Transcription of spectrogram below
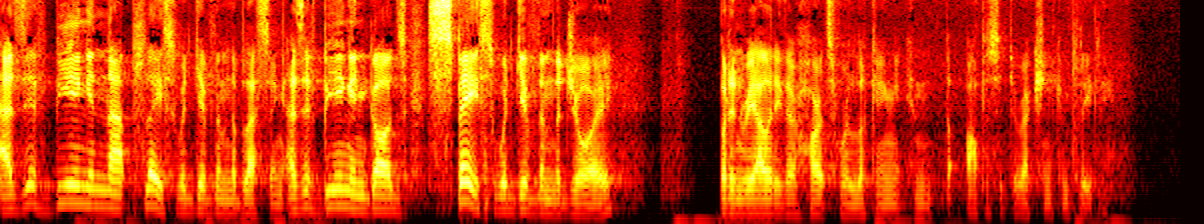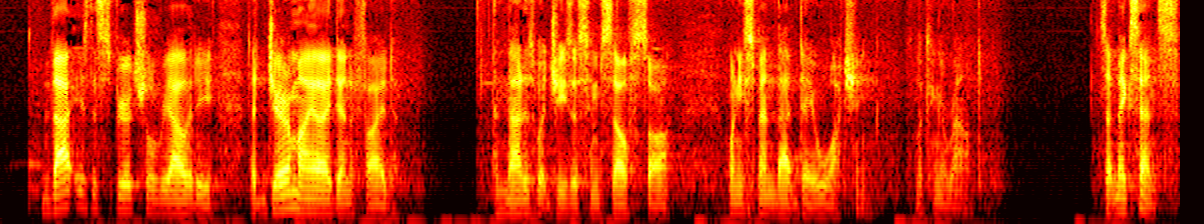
as if being in that place would give them the blessing, as if being in God's space would give them the joy. But in reality, their hearts were looking in the opposite direction completely. That is the spiritual reality that Jeremiah identified, and that is what Jesus himself saw when he spent that day watching, looking around. Does that make sense?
